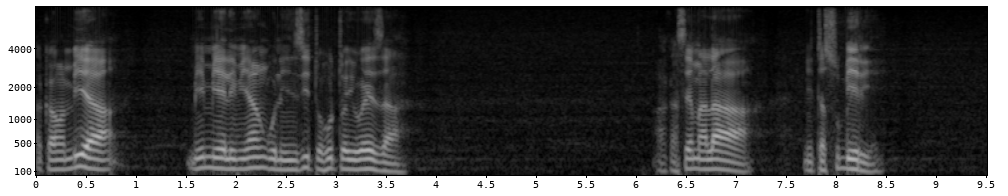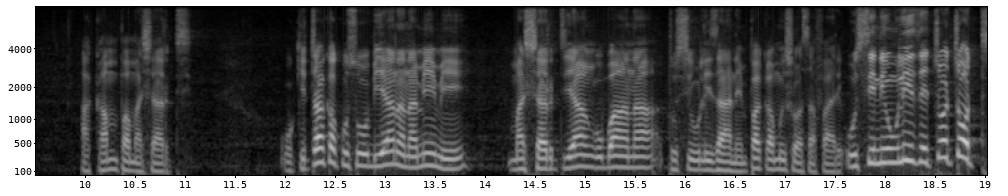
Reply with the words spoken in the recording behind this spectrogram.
Akamwambia mimi elimu yangu ni nzito hutoiweza. Akasema la nitasubiri. Akampa masharti. Ukitaka kusuhubiana na mimi masharti yangu bwana tusiulizane mpaka mwisho wa safari. Usiniulize chochote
